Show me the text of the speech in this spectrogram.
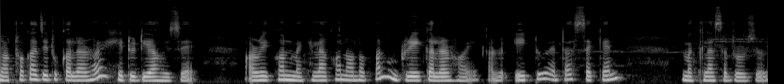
নথকা যিটো কালাৰ হয় সেইটো দিয়া হৈছে। আৰু এইখন মেখেলাখন অলপমান গ্ৰে কালাৰ হয় আৰু এইটো এটা ছেকেণ্ড মেখেলা চাদৰযোৰ।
